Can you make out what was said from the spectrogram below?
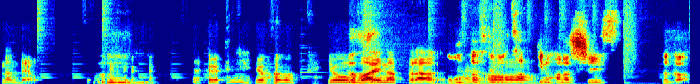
うなんだよ。うんうんうん。4, 4倍になったら。思ったんですけど、うんさっきの話、なんか、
